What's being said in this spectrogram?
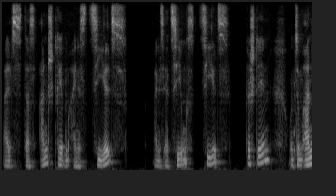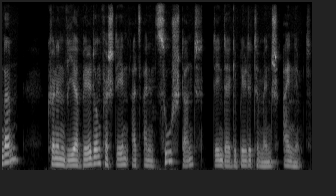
als das Anstreben eines Ziels, eines Erziehungsziels verstehen und zum anderen können wir Bildung verstehen als einen Zustand, den der gebildete Mensch einnimmt.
